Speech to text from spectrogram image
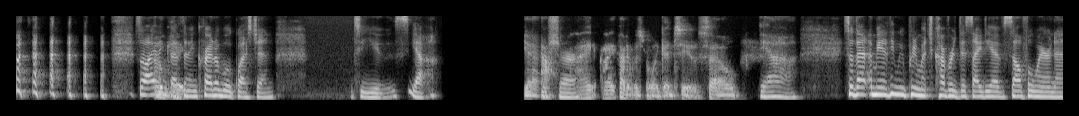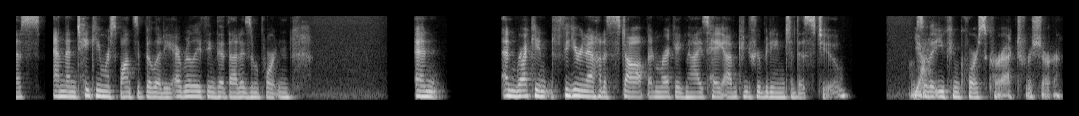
about. so I think that's an incredible question to use. Yeah, yeah, For sure. I, I thought it was really good too. So yeah. So that I mean, I think we pretty much covered this idea of self awareness and then taking responsibility. I really think that that is important, and and reckon figuring out how to stop and recognize, hey, I'm contributing to this too, Yeah. so that you can course correct for sure.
